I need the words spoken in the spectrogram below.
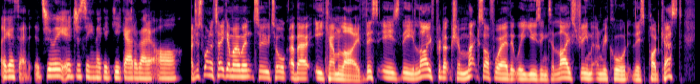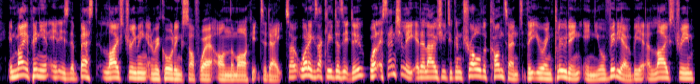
like I said, it's really interesting. I could geek out about it all. I just want to take a moment to talk about Ecamm Live. This is the live production Mac software that we're using to live stream and record this podcast. In my opinion, it is the best live streaming and recording software on the market today. So, what exactly does it do? Well, essentially, it allows you to control the content that you're including in your video, be it a live stream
